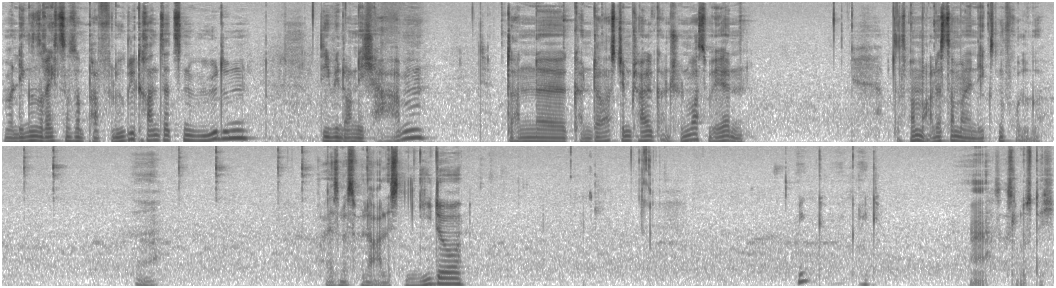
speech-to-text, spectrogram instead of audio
Wenn wir links und rechts noch so ein paar Flügel dran setzen würden, die wir noch nicht haben, dann äh, könnte aus dem Teil ganz schön was werden. Das machen wir alles dann mal in der nächsten Folge. Ja. Reißen wir es wieder alles nieder. Wink, wink. Ah, das ist lustig.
